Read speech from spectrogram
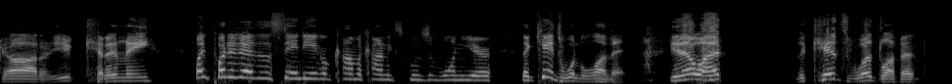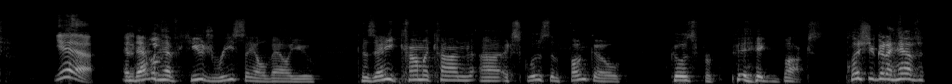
God, are you kidding me? Like put it as a San Diego Comic Con exclusive one year. The kids would love it. You know what? The kids would love it. Yeah. and that would have huge resale value because any Comic Con uh, exclusive Funko goes for big bucks. Plus, you're going to have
